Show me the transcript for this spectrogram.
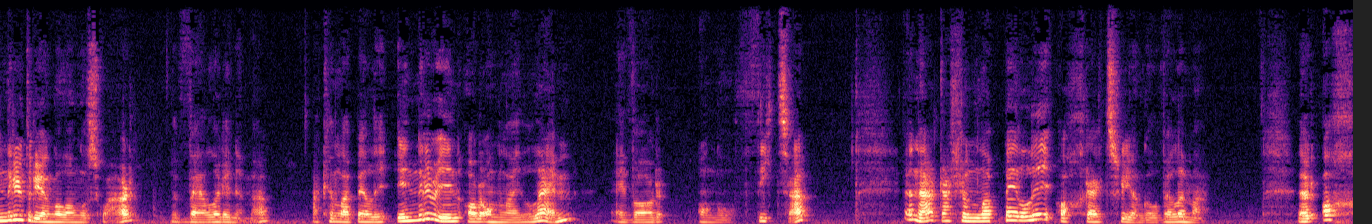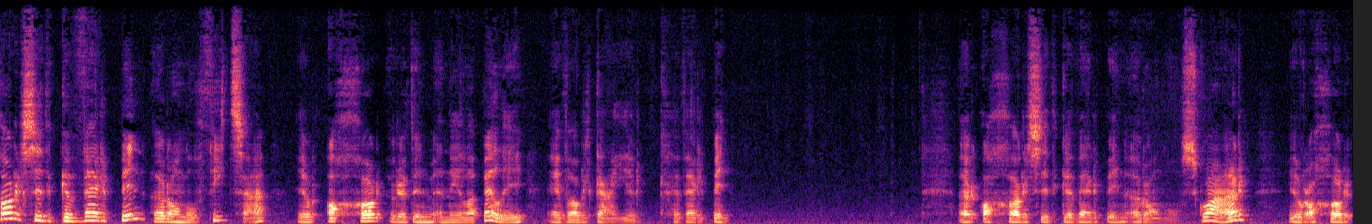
unrhyw driongl ongl sgwar, fel yr un yma, ac yn labelu unrhyw un o'r onglau lem efo'r ongl theta, yna gallwn labelu ochrau triongl fel yma. Yr ochr sydd gyferbyn yr ongl theta yw'r ochr rydym yn ei labelu efo'r gair cyferbyn. Yr ochr sydd gyferbyn yr ongl sgwar yw'r ochr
